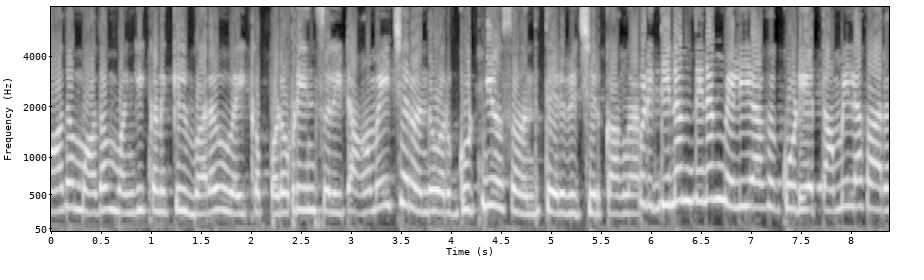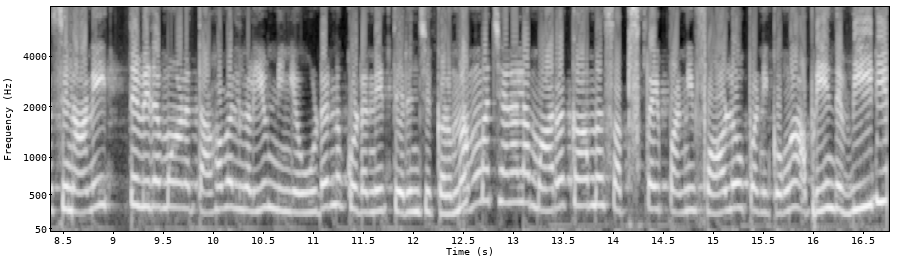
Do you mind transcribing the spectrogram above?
மாதம் மாதம் வங்கி கணக்கில் வரவு வைக்கப்படும் அப்படின்னு சொல்லிட்டு அமைச்சர் வந்து ஒரு குட் நியூஸை வந்து தெரிவிச்சிருக்காங்க. இப்படி தினம் தினம் வெளியாகக்கூடிய தமிழக அரசின் அனைத்து விதமான தகவல்களையும் நீங்க உடனுக்குடனே தெரிஞ்சுக்கணும் நம்ம சேனலை மறக்காம சப்ஸ்கிரைப் பண்ணி ஃபாலோ பண்ணிக்கோங்க. அப்படி இந்த வீடியோ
